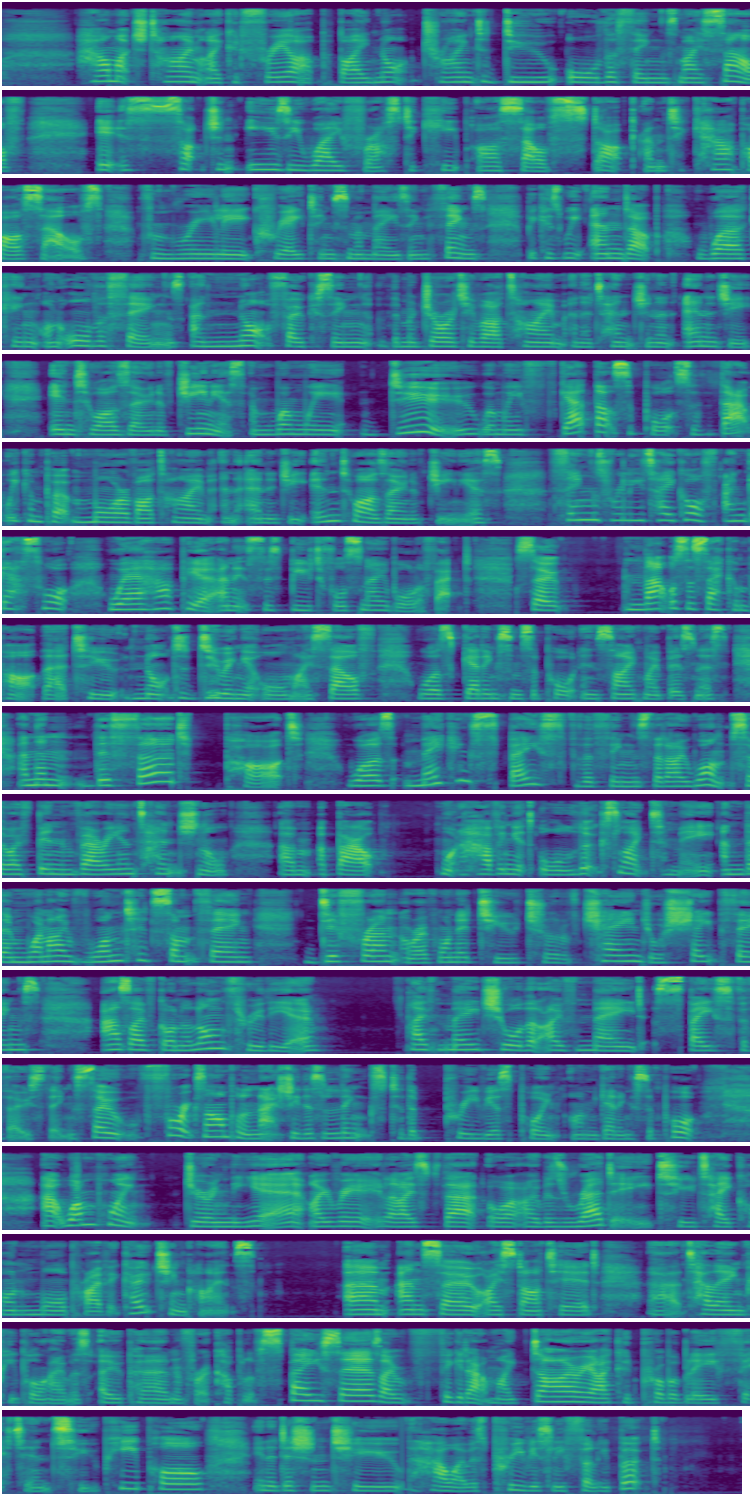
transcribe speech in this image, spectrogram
how much time I could free up by not trying to do all the things myself. It is such an easy way for us to keep ourselves stuck and to cap ourselves from really creating some amazing things because we end up working on all the things and not focusing the majority of our time and attention and energy into our zone of genius. And when we do, when we get that support so that we can put more of our time and energy into our zone of genius, things really take off. And guess what? We're happier. And it's this beautiful snowball effect. So, that was the second part there to not doing it all myself was getting some support inside my business. And then the third part was making space for the things that I want. So I've been very intentional um, about what having it all looks like to me. And then when I've wanted something different or I've wanted to sort of change or shape things as I've gone along through the year, I've made sure that I've made space for those things. So, for example, and actually, this links to the previous point on getting support. At one point during the year, I realized that, or I was ready to take on more private coaching clients. Um, and so I started uh, telling people I was open for a couple of spaces. I figured out my diary. I could probably fit in two people in addition to how I was previously fully booked.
